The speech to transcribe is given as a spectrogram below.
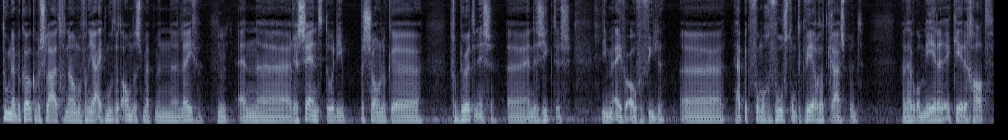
toen heb ik ook een besluit genomen van... ja, ik moet wat anders met mijn uh, leven. Mm. En recent, door die persoonlijke gebeurtenissen en de ziektes die me even overvielen, uh, heb ik voor mijn gevoel stond ik weer op dat kruispunt. Dat heb ik al meerdere keren gehad.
